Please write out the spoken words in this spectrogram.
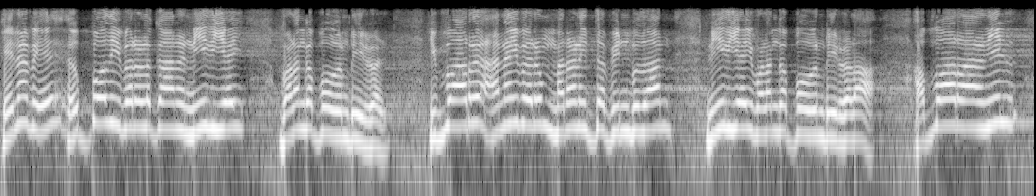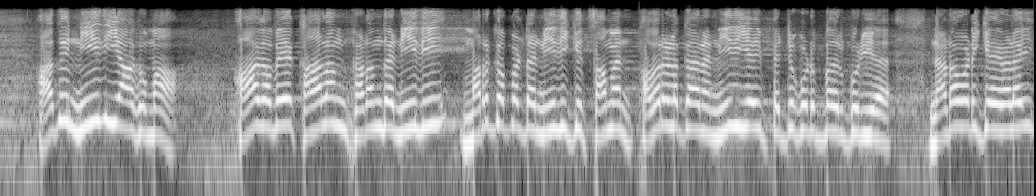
எனவே எப்போது இவர்களுக்கான நீதியை வழங்கப் போகின்றீர்கள்? இவ்வாறு அனைவரும் மரணித்த பின்புதான் நீதியை வழங்கப் போகின்றீர்களா? அவ்வாறானில் அது நீதியாகுமா? ஆகவே காலம் கடந்த நீதி மறுக்கப்பட்ட நீதிக்கு சமன். அவர்களுக்கான நீதியை பெற்றுக் கொடுப்பதற்குரிய நடவடிக்கைகளை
